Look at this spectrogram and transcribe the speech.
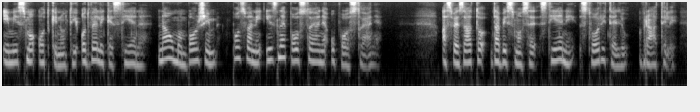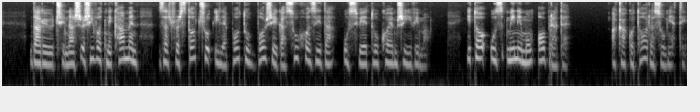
I mi smo otkinuti od velike stijene, naumom Božim pozvani iz nepostojanja u postojanje. A sve zato da bismo se stijeni stvoritelju vratili, darujući naš životni kamen za čvrstoću i ljepotu Božjega suhozida u svijetu u kojem živimo. I to uz minimum obrade. A kako to razumjeti?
